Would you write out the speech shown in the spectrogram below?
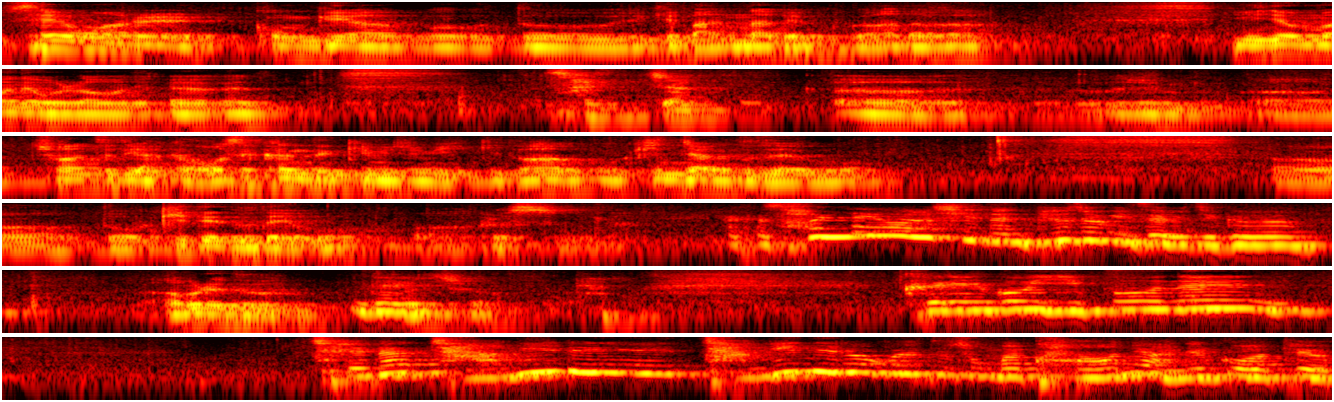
새 영화를 공개하고 또 이렇게 만나 뵙고 하다가 2년 만에 올라오니까 약간 살짝 어, 좀 어, 저한테도 약간 어색한 느낌이 좀 있기도 하고 긴장도 되고 어, 또 기대도 되고 어, 그렇습니다. 설레하시는 표정이세요 지금. 아무래도 네. 그렇죠. 그리고 이분은 재난 장인이 장인이라고 해도 정말 과언이 아닐 것 같아요.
